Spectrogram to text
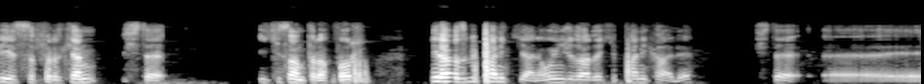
1-0 iken işte iki santrafor biraz bir panik yani oyunculardaki panik hali. İşte eee,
